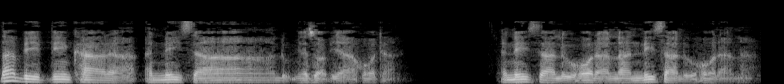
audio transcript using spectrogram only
သဗ္ဗေသင်္ခါရအနိစ္စလို့မြတ်စွာဘုရားဟောထားတယ်။အနိစ္စလို့ဟောတာလားနိစ္စလို့ဟောတာလား။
